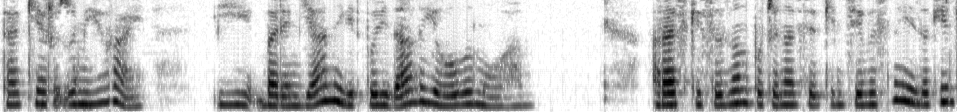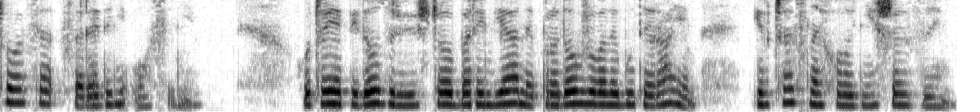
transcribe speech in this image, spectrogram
Так я розумію рай, і берем'яни відповідали його вимогам. Райський сезон починався в кінці весни і закінчувався всередині осені. Хоча я підозрюю, що берем'яни продовжували бути раєм і в час найхолодніших зим.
